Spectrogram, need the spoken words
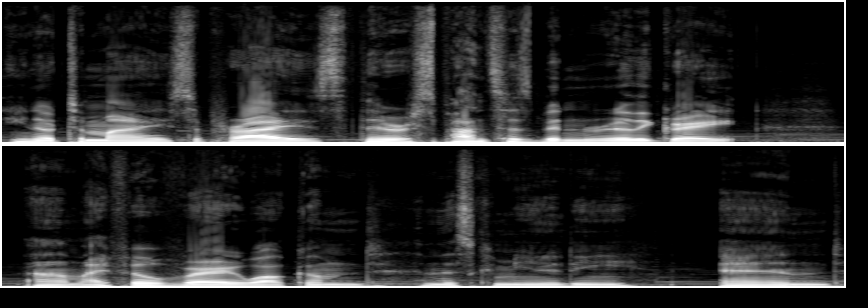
you know, to my surprise, the response has been really great. Um, I feel very welcomed in this community, and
